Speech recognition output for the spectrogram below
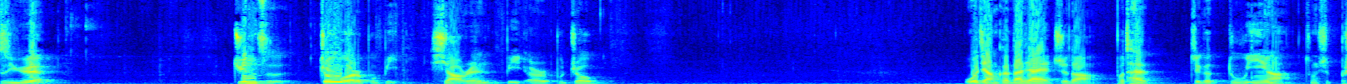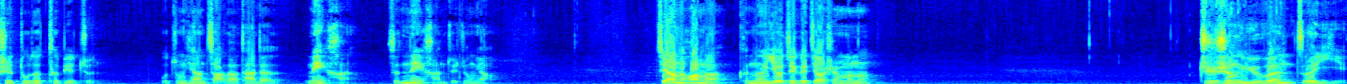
子曰：“君子周而不避，小人避而不周。”我讲课大家也知道，不太这个读音啊，总是不是读的特别准。我总想找到它的内涵，这内涵最重要。这样的话呢，可能有这个叫什么呢？只胜于文则也，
